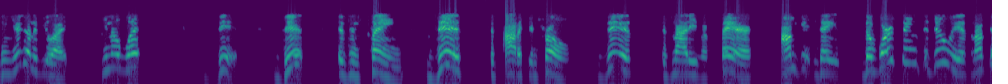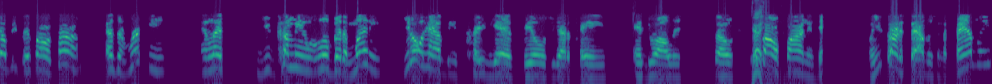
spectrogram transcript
then you're going to be like, you know what? This, this is insane. This is out of control. This is not even fair. I'm getting days. The worst thing to do is, and I tell people this all the time, as a rookie, unless you come in with a little bit of money, you don't have these crazy ass bills you got to pay and do all this. So it's all fine and dandy. When you start establishing a family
